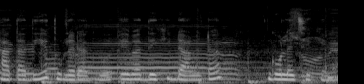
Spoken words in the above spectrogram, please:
হাতা দিয়ে তুলে রাখব। এবার দেখি ডালটা গলেছে কিনা।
